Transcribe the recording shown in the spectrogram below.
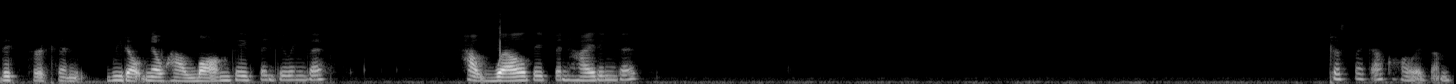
this person, we don't know how long they've been doing this how well they've been hiding this? Just like alcoholism.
